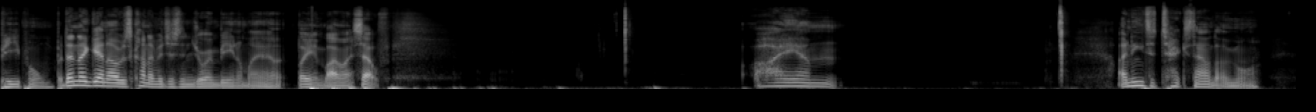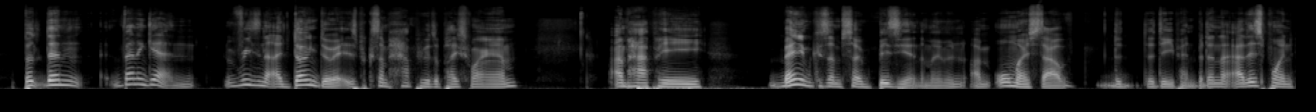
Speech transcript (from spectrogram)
people, but then again, I was kind of just enjoying being on my own, being by myself. I um I need to text out though more. But then, then again, the reason that I don't do it is because I'm happy with the place where I am. I'm happy mainly because I'm so busy at the moment. I'm almost out of the, the deep end. But then at this point,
